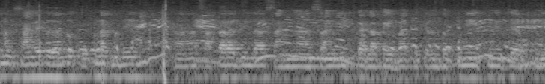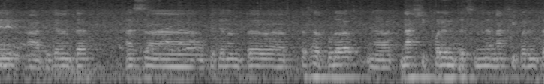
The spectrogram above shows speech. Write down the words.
मग सांगायचं झालं तर कोकणातमध्ये सातारा जिल्हा सांग सांगली कडला काही भाग त्याच्यानंतर पुणे पुणेच्या पुणे त्याच्यानंतर असं त्याच्यानंतर तसं पुढं नाशिकपर्यंत सिन्नर नाशिकपर्यंत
